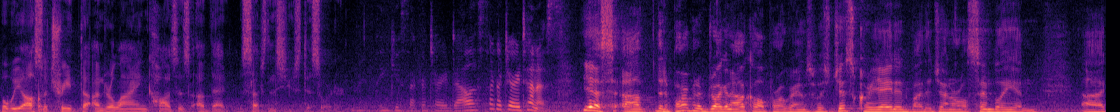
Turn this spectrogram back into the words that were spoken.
but we also treat the underlying causes of that substance use disorder. Thank you, Secretary Dallas. Secretary Tennis. Yes, uh, the Department of Drug and Alcohol Programs was just created by the General Assembly and uh,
